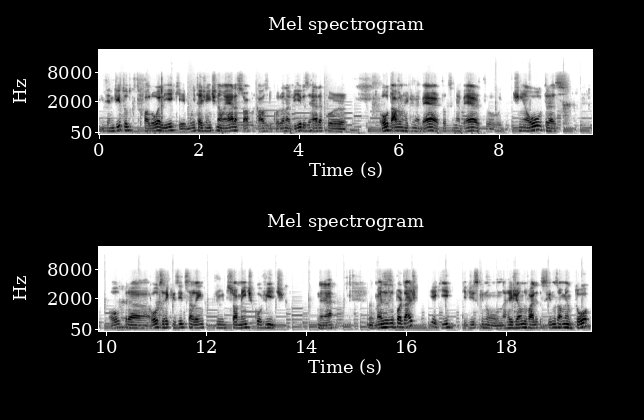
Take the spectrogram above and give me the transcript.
entendi tudo que tu falou ali, que muita gente não era só por causa do coronavírus, era por ou estava no regime aberto, ou semi-aberto, tinha outras outra, outros requisitos além de, de somente Covid, né? Mas as reportagens que eu vi aqui, que diz que no, na região do Vale dos Sinos aumentou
